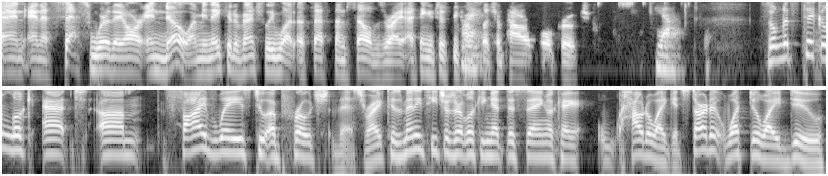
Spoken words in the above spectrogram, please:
and and assess where they are and know. I mean, they could eventually what assess themselves, right? I think it just becomes right. such a powerful approach. Yeah. So let's take a look at um, five ways to approach this, right? Because many teachers are looking at this saying, okay, how do I get started? What do I do?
